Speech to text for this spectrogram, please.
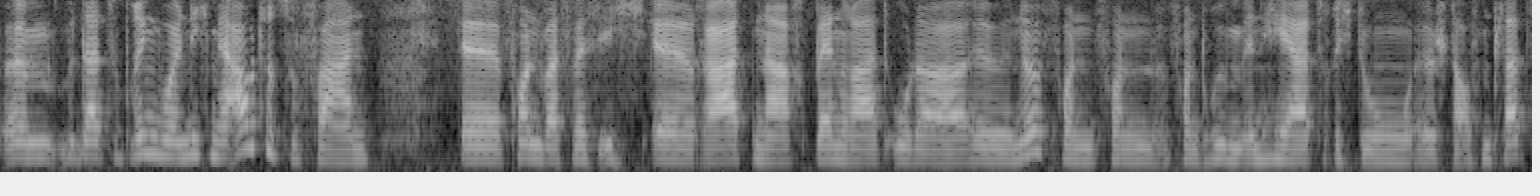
ähm, dazu bringen wollen, nicht mehr Auto zu fahren, äh, von, was weiß ich, äh, Rad nach Benrad oder äh, ne, von, von, von drüben in Herd Richtung äh, Staufenplatz,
